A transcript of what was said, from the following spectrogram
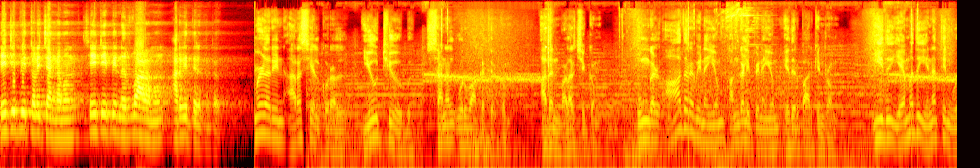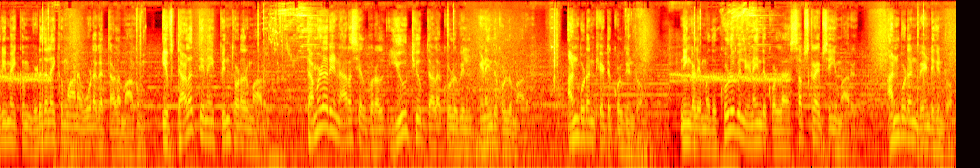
சிடிபி தொழிற்சங்கமும் சிடிபி நிர்வாகமும் அறிவித்திருக்கின்றது. தமிழரின் அரசியல் குரல் யூடியூப் சேனல் உருவாக்கத்திற்கும் அதன் வளர்ச்சிக்கும் உங்கள் ஆதரவினையும் பங்களிப்பினையும் எதிர்பார்க்கின்றோம். இது எமது இனத்தின் உரிமைக்கும் விடுதலைக்குமான ஊடகத் தளமாகும். இவ்தளத்தினை பின்தொடருமாறும் தமிழரின் அரசியல் குரல் யூடியூப் தள குழுவில் இணைந்து கொள்ளுமாறும் அன்புடன் கேட்டுக்கொள்கின்றோம். நீங்கள் எமது குழுவில் இணைந்து கொள்ள சப்ஸ்கிரைப் செய்யுமாறு அன்புடன் வேண்டுகின்றோம்.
